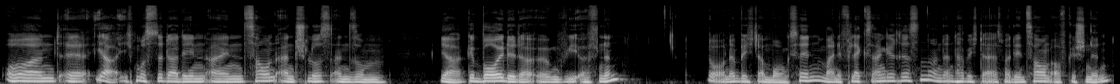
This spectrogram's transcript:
Und äh, ja, ich musste da den einen Zaunanschluss an so einem ja, Gebäude da irgendwie öffnen. Ja, und dann bin ich da morgens hin, meine Flex angerissen und dann habe ich da erstmal den Zaun aufgeschnitten.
